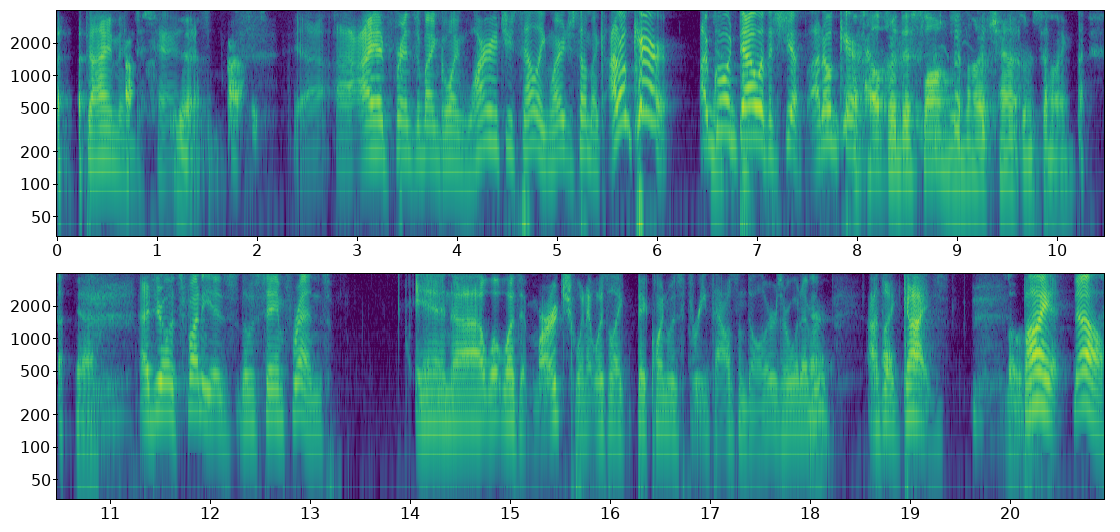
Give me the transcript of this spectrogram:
Diamond hands. Yeah. I, I had friends of mine going, "Why aren't you selling? Why aren't you selling?" I'm like, I don't care. I'm going down with the ship. I don't care. I've held for this long there's not a chance i'm selling yeah And you know what's funny is those same friends in uh, what was it March when it was like Bitcoin was three thousand dollars or whatever. I was like, guys, Loaded. buy it now,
